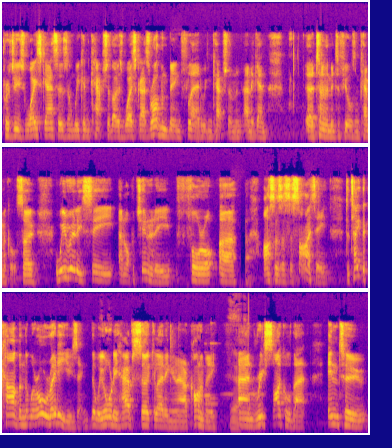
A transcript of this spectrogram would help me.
produce waste gases and we can capture those waste gases rather than being flared we can capture them and, and again uh, turn them into fuels and chemicals so we really see an opportunity for uh, us as a society to take the carbon that we're already using that we already have circulating in our economy yeah. and recycle that into,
